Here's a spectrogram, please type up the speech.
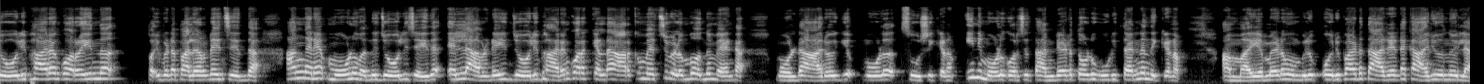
ജോലിഭാരം കുറയുന്ന ഇവിടെ പലരുടെയും ചിന്ത. അങ്ങനെ മോൾ വന്ന് ജോലി ചെയ്ത് എല്ലാവരുടെയും ജോലി ഭാരം കുറയ്ക്കേണ്ട. ആർക്കും വെച്ച് വിളുമ്പോ ഒന്നും വേണ്ട. മോളുടെ ആരോഗ്യം മോൾ സൂക്ഷിക്കണം. ഇനി മോൾ കുറച്ച് തന്റെ ഇടത്തോടു കൂടി തന്നെ നിൽക്കണം അമ്മായിയമ്മയുടെ മുമ്പിലും ഒരുപാട് താഴേണ്ട കാര്യമൊന്നുമില്ല.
